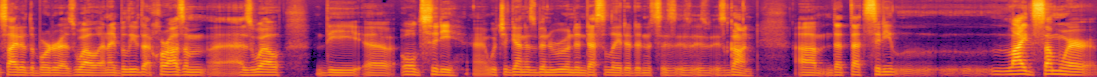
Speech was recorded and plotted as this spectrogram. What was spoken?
side of the border as well. And I believe that Khorazm uh, as well, the uh, old city, which again has been ruined and desolated, and is is, is, is gone. Um, that that city lied somewhere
